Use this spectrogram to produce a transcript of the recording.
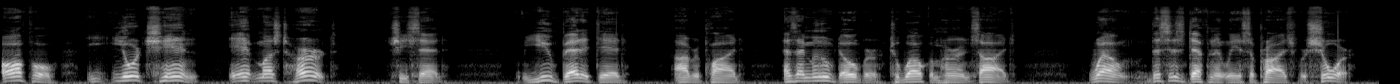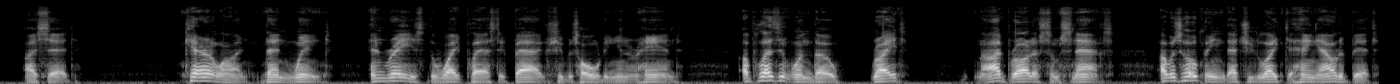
awful. Y- your chin, it must hurt, she said. You bet it did, I replied, as I moved over to welcome her inside. Well, this is definitely a surprise for sure, I said. Caroline then winked and raised the white plastic bag she was holding in her hand. A pleasant one, though, right? I brought us some snacks. I was hoping that you'd like to hang out a bit,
